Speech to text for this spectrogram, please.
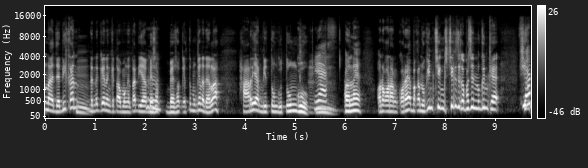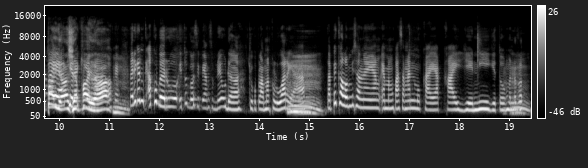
nah jadi kan dan again yang kita omongin tadi ya besok besok itu mungkin adalah hari yang ditunggu-tunggu Yes. oleh orang-orang Korea bahkan mungkin Cing Cing juga pasti mungkin kayak Siapa, ya, kira-kira? siapa ya Oke. Tadi kan aku baru itu gosip yang sebenarnya udah cukup lama keluar ya. Tapi kalau misalnya yang emang pasangan kayak Kai Jenny gitu, menurut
